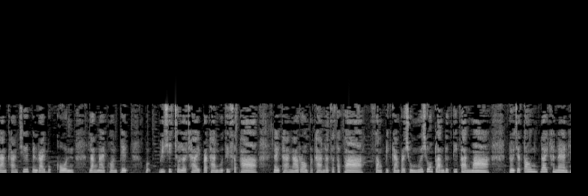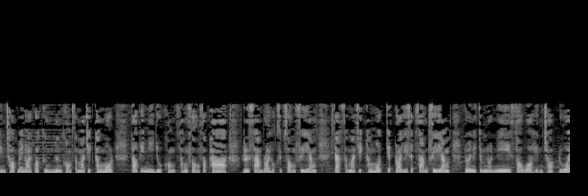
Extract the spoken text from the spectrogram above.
การขานชื่อเป็นรายบุคคล หลังนายพรเพชร วิชิตชลชัยประธานวุฒิสภา ในฐานะรองประธานรัฐสภา สั่งปิดการประชุมเมื่อช่วงกลางดึกที่ผ่านมา โดยจะต้องได้คะแนนเห็นชอบไม่น้อยกว่ากึ่งหนึ่งของสมาชิกทั้งหมด เท่าที่มีอยู่ของทั้งสองสภา หรือ 362 เสียง จากสมาชิกทั้งหมด 723 เสียง โดยในจำนวนนี้ สวเห็นชอบด้วย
